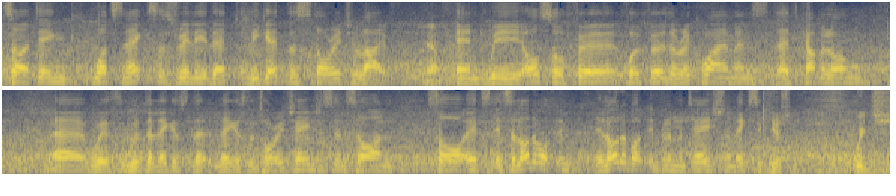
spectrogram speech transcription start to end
so I think what's next is really that we get the story to life, Yeah. and we also fill, fulfill the requirements that come along uh, with with the legisla- legislatory changes and so on. So it's it's a lot about im- a lot about implementation and execution. Which,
